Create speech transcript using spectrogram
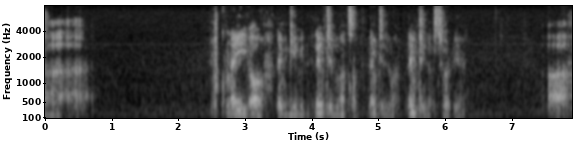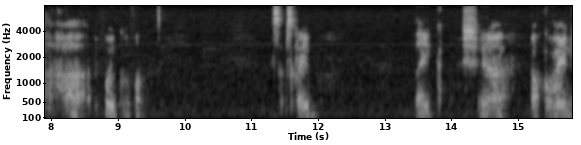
uh, kuna hii oh, let me give you, let me tell you one something. Let me tell you one. Let me tell you a story. Uh, uh, before you go manze, subscribe, like, share, or comment,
